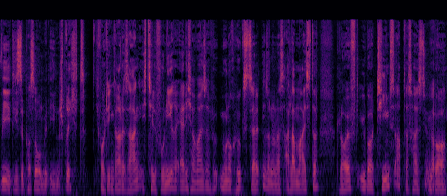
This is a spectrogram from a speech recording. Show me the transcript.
wie diese Person mit Ihnen spricht. Ich wollte Ihnen gerade sagen, ich telefoniere ehrlicherweise nur noch höchst selten, sondern das allermeiste läuft über Teams ab, das heißt genau. über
